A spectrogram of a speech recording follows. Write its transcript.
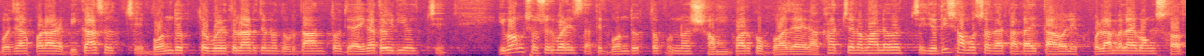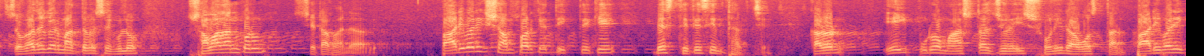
বোঝাপড়ার বিকাশ হচ্ছে, বন্ধুত্ব গড়ে তোলার জন্য দুর্দান্ত জায়গা তৈরি হচ্ছে এবং শ্বশুরবাড়ির সাথে বন্ধুত্বপূর্ণ সম্পর্ক বজায় রাখার জন্য ভালো হচ্ছে। যদি সমস্যা দেখা দেয়, তাহলে খোলামেলা এবং সৎ যোগাযোগের মাধ্যমে সেগুলো সমাধান করুন, সেটা ভালো হবে। পারিবারিক সম্পর্কের দিক থেকে বেশ স্থিতিশীল থাকছে, কারণ এই পুরো মাসটা জুড়েই শনির অবস্থান, পারিবারিক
